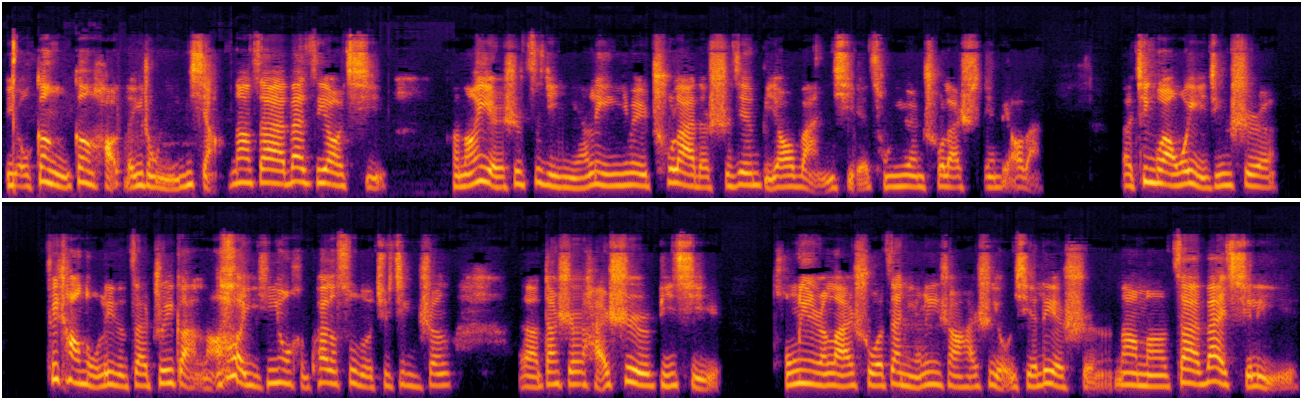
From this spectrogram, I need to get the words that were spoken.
有更更好的一种影响。那在外资药企，可能也是自己年龄因为出来的时间比较晚一些，从医院出来时间比较晚，呃，尽管我已经是。非常努力的在追赶了，已经用很快的速度去晋升，呃，但是还是比起同龄人来说，在年龄上还是有一些劣势。那么在外企里，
